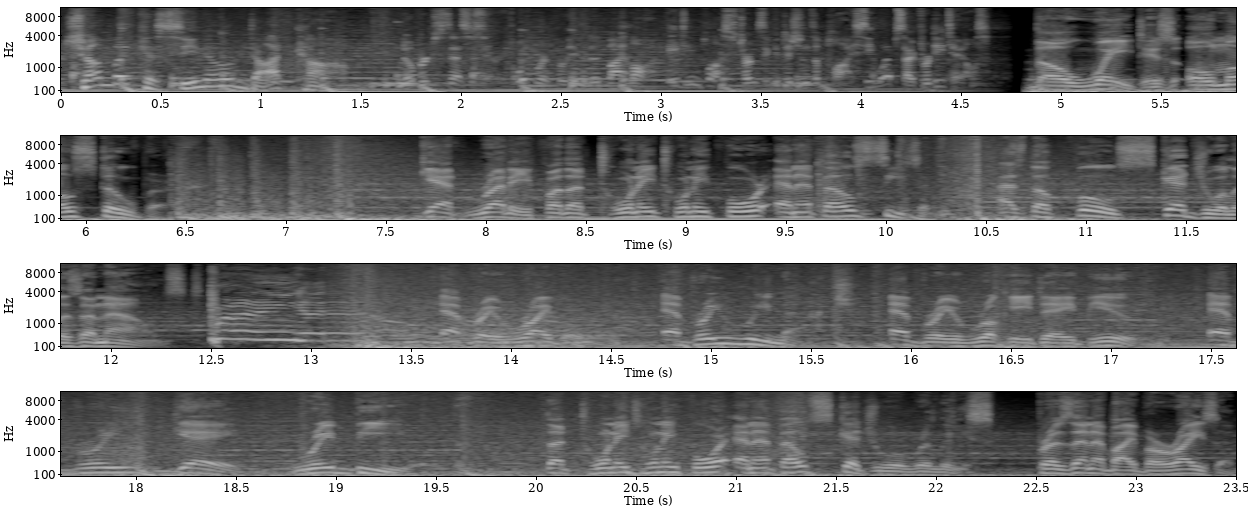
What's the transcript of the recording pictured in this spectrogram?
ChumbaCasino.com. No purchase necessary. Void where prohibited by law. 18 plus terms and conditions apply. See website for details. The wait is almost over. Get ready for the 2024 NFL season as the full schedule is announced. Every rivalry, every rematch, every rookie debut, every game revealed. The 2024 NFL schedule release, presented by Verizon,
